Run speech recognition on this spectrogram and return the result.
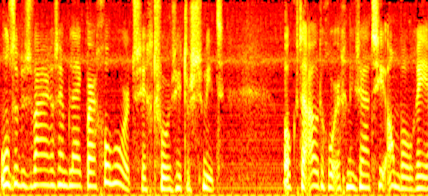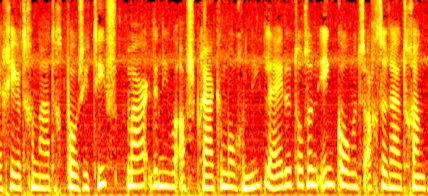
Onze bezwaren zijn blijkbaar gehoord, zegt voorzitter Smit. Ook de oudere organisatie AMBO reageert gematigd positief, maar de nieuwe afspraken mogen niet leiden tot een inkomensachteruitgang.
